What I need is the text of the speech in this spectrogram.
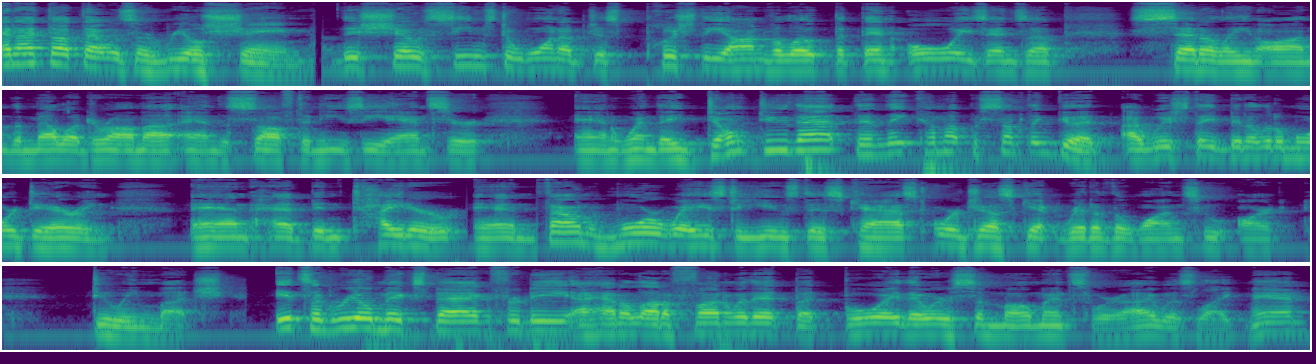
And I thought that was a real shame. This show seems to want to just push the envelope, but then always ends up settling on the melodrama and the soft and easy answer. And when they don't do that, then they come up with something good. I wish they'd been a little more daring and had been tighter and found more ways to use this cast or just get rid of the ones who aren't doing much. It's a real mixed bag for me. I had a lot of fun with it, but boy, there were some moments where I was like, man,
